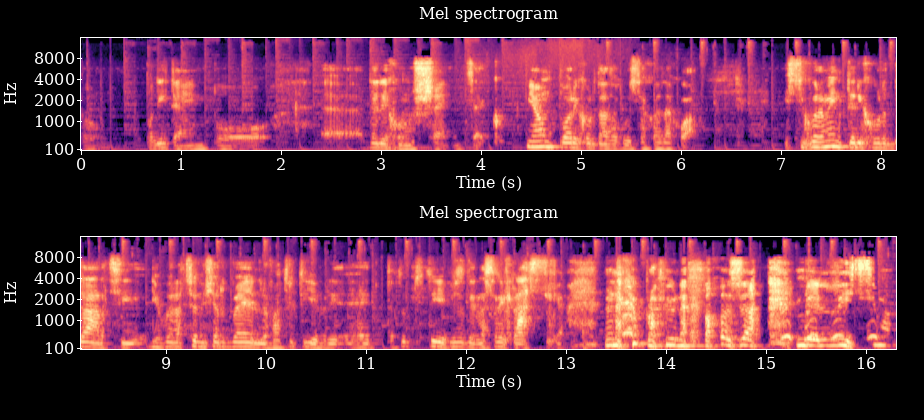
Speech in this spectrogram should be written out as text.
po', un po di tempo eh, delle conoscenze. Ecco, mi ha un po' ricordato questa cosa qua. E sicuramente ricordarsi di Operazione Cervello fa tutti gli, eh, tutti gli episodi della serie classica non è proprio una cosa bellissima.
